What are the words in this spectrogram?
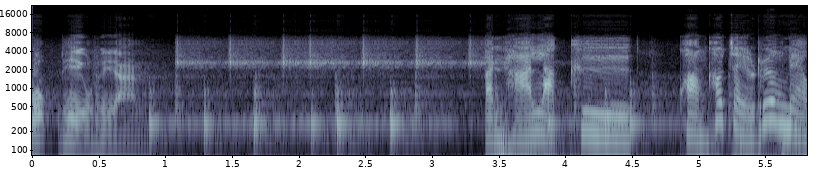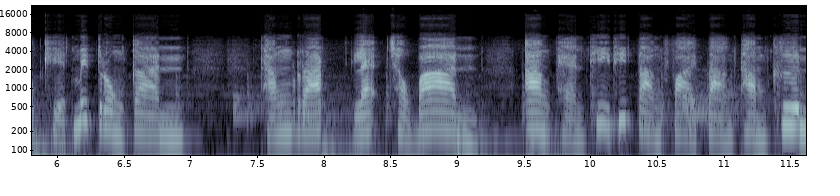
รุกที่อุทยาน ปัญหาหลักคือ ความเข้าใจเรื่องแนวเขตไม่ตรงกัน ทั้งรัฐและชาวบ้าน อ้างแผนที่ที่ต่างฝ่ายต่างทำขึ้น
